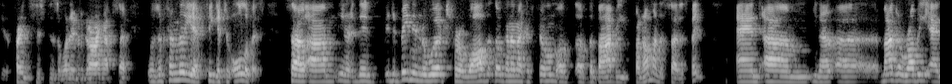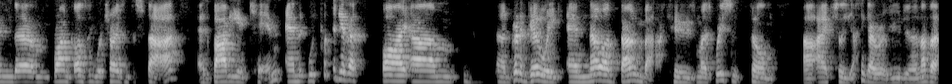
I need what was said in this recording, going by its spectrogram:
you know, friends sisters or whatever growing up. So it was a familiar figure to all of us so, um, you know, it had been in the works for a while that they're going to make a film of, of the Barbie phenomenon, so to speak. And, um, you know, uh, Margot Robbie and um, Ryan Gosling were chosen to star as Barbie and Ken. And it was put together by um, uh, Greta Gerwig and Noah Baumbach, whose most recent film, uh, actually, I think I reviewed in another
